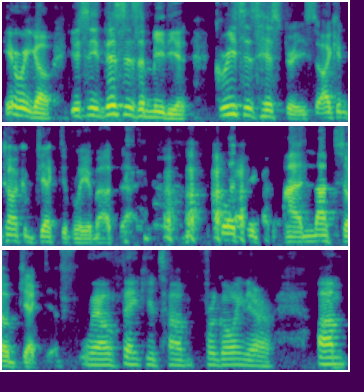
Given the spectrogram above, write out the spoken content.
Here we go. You see, this is immediate. Grease is history, so I can talk objectively about that. Politics, uh, not so objective. well, thank you, Tom, for going there. Um,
